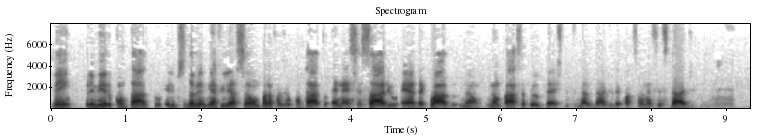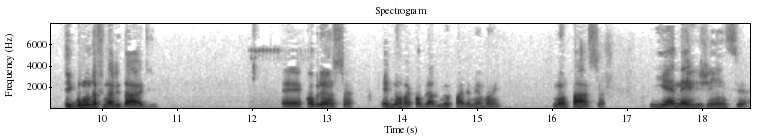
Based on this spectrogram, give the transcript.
Bem, primeiro, contato. Ele precisa da minha filiação para fazer o contato? É necessário? É adequado? Não, não passa pelo teste de finalidade, adequação e necessidade. Segunda finalidade, é, cobrança. Ele não vai cobrar do meu pai e da minha mãe. Não passa. E emergência,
